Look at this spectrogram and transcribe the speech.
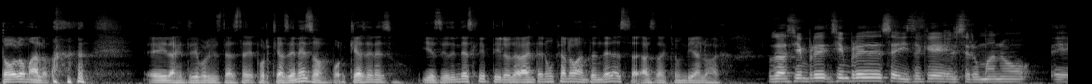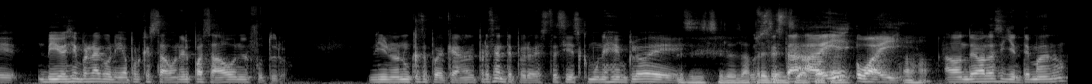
todo lo malo. Eh, Y la gente dice, ¿por qué, ustedes, ¿por qué hacen eso? ¿Por qué hacen eso? Y eso es indescriptible, o sea, la gente nunca lo va a entender hasta, hasta que un día lo haga. O sea, siempre, siempre se dice que el ser humano eh, vive siempre en agonía porque está o en el pasado o en el futuro. Y uno nunca se puede quedar en el presente, pero este sí es como un ejemplo de... Es, es- es la Usted está ahí total. o ahí. Ajá. ¿A dónde va la siguiente mano?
